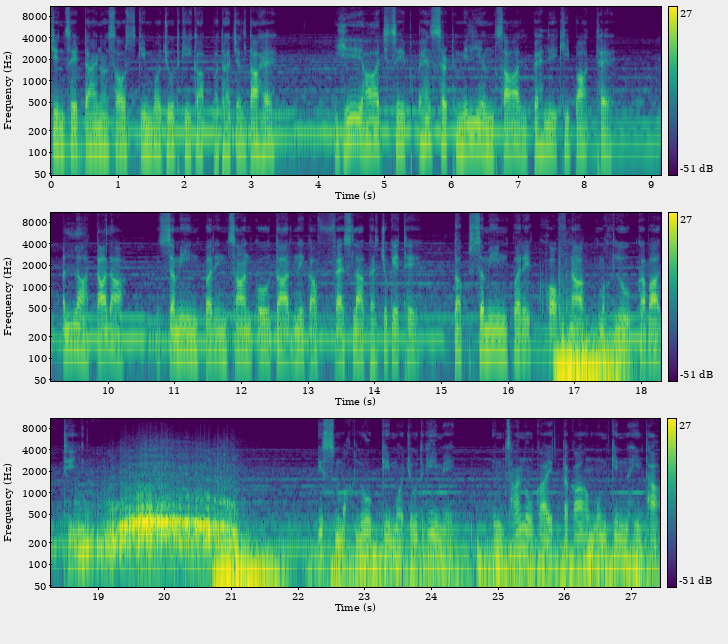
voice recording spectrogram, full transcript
जिनसे डायनासोर्स की मौजूदगी का पता चलता है। ये आज से पैंसठ मिलियन साल पहले की बात है। अल्लाह ताला ज़मीन पर इंसान को उतारने का फैसला कर चुके थे। तब ज़मीन पर एक खौफनाक मखलूक आबाद थी। इस मखलूक की मौजूदगी में इंसानों का इरतका मुमकिन नहीं था।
